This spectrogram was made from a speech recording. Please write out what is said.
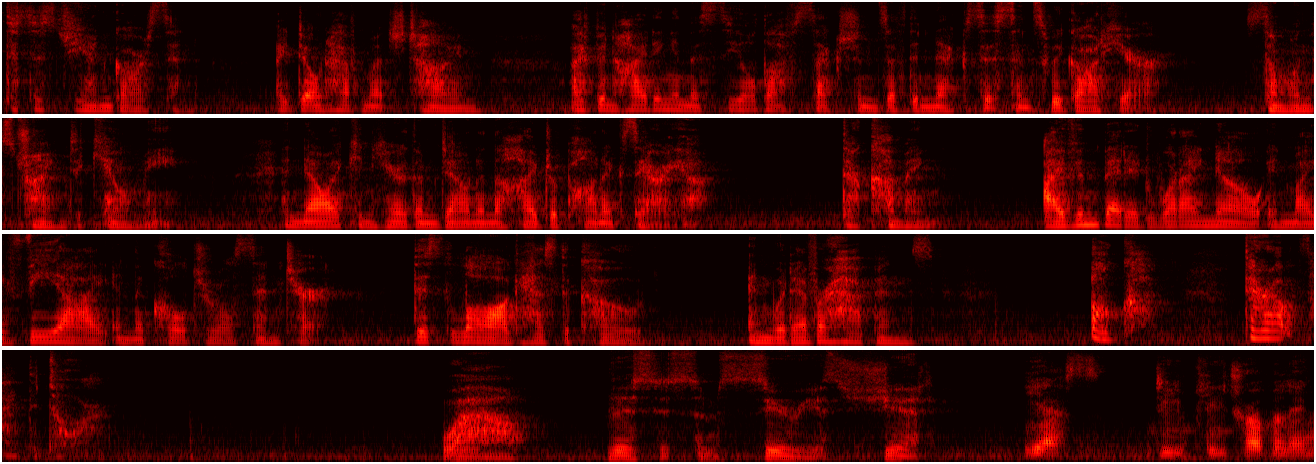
This is Jien Garson. I don't have much time. I've been hiding in the sealed off sections of the Nexus since we got here. Someone's trying to kill me, and now I can hear them down in the hydroponics area. They're coming. I've embedded what I know in my VI in the Cultural Center. This log has the code, and whatever happens. Oh god, they're outside the door. Wow, this is some serious shit. Yes, deeply troubling.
